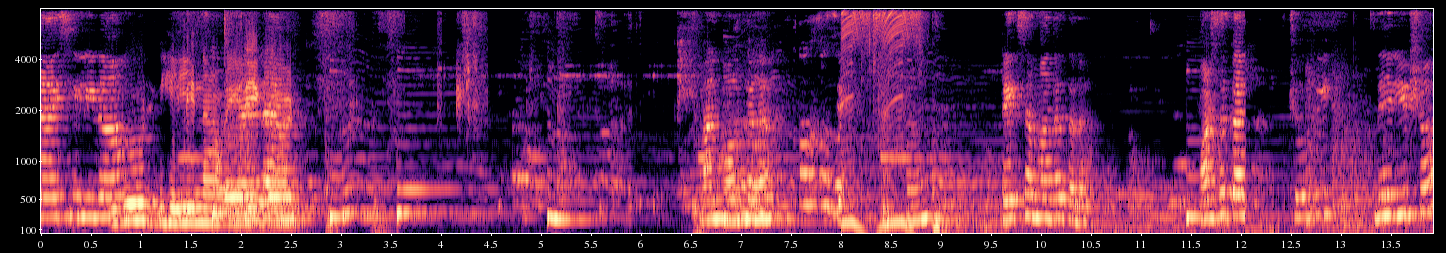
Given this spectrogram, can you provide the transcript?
nice, Helena. Good Helena very Well done. Good One more color. Take some other color. What's the color? Chopi. There you show.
